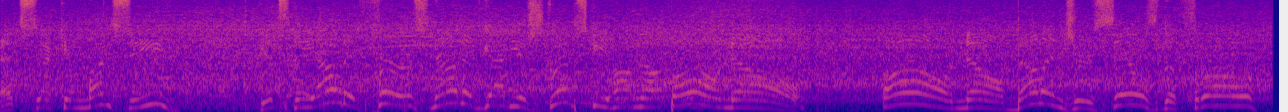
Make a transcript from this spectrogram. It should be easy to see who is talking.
Speaker 1: At second, Muncy gets the out at first. Now they've got Yastrzemski hung up. Oh, no. Oh, no. Bellinger sails the throw.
